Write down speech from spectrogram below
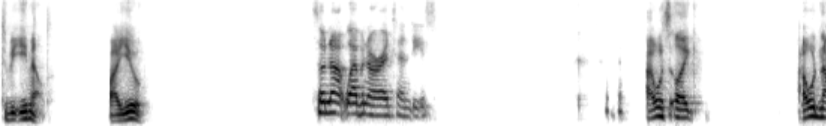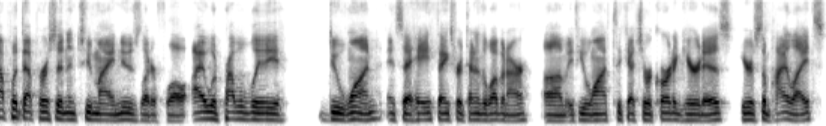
to be emailed by you. So not webinar attendees. I would like, I would not put that person into my newsletter flow. I would probably do one and say, "Hey, thanks for attending the webinar. Um, if you want to catch the recording, here it is. Here's some highlights.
